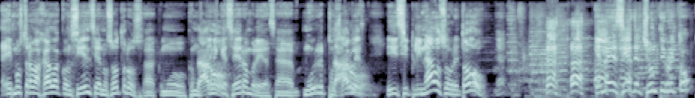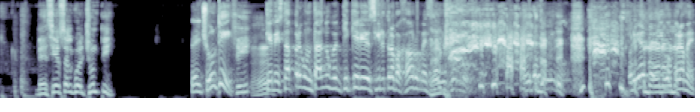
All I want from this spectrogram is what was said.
hemos trabajado a conciencia nosotros, a como, como Claro. tiene que ser, hombre, o sea, muy responsables Claro. y disciplinados sobre todo. ¿Qué me decías del Chunti, Rito? ¿Me decías algo del Chunti? ¿El Chunti? Sí. Que me está preguntando qué quiere decir trabajar, me está diciendo. Digo, No, no, no. espérame.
